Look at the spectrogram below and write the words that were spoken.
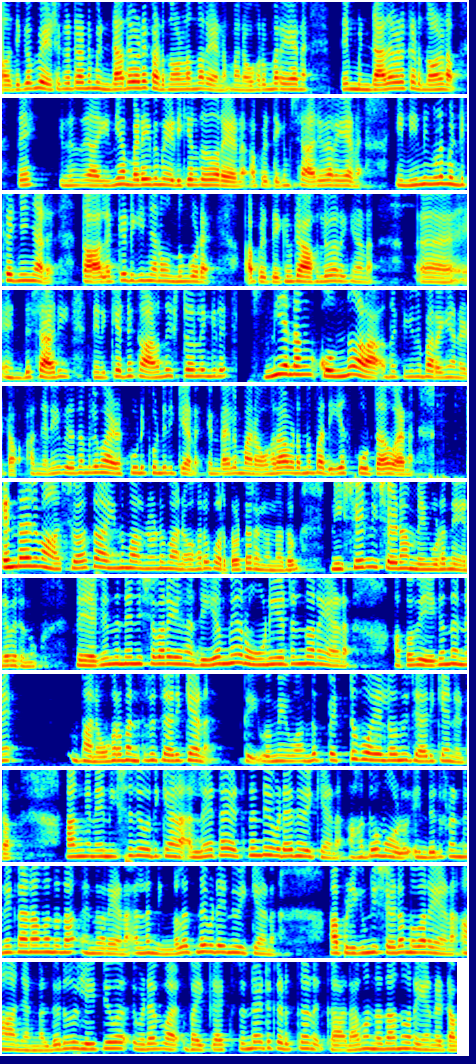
അധികം വേഷം കെട്ടാണ്ട് മിണ്ടാതെ ഇവിടെ കിടന്നോളണം എന്ന് പറയണം. മനോഹരം പറയണം ദേ മിണ്ടാതെ ഇവിടെ കിടന്നോളണം. ദേ ഇനി ഇനി അമ്മയുടെ ഇത് മേടിക്കരുത് എന്ന് പറയാണ്. അപ്പോഴത്തേക്കും ഷാരി പറയാണ് ഇനി നിങ്ങൾ മിണ്ടിക്കഴിഞ്ഞ് കഴിഞ്ഞാൽ താലൊക്കെ അടിക്കും ഞാൻ ഒന്നും കൂടെ. അപ്പോഴത്തേക്കും രാഹുൽ പറയുകയാണ് എന്റെ ഷാരി നിനക്ക് എന്നെ കാണുന്ന ഇഷ്ടമല്ലെങ്കിൽ നീ എന്നെ അങ്ങ് കൊന്നുകളാ എന്നൊക്കെ ഇങ്ങനെ പറയുകയാണ് കേട്ടോ. അങ്ങനെ ഇവർ തമ്മിൽ വഴക്കൂടിക്കൊണ്ടിരിക്കുകയാണ്. എന്തായാലും മനോഹർ അവിടെ നിന്ന് പതിയെ സ്കൂട്ടാവുകയാണ് എന്തായാലും ആശ്വാസമായി എന്ന് പറഞ്ഞുകൊണ്ട് മനോഹർ പുറത്തോട്ട് ഇറങ്ങുന്നതും നിഷയും നിഷയുടെ അമ്മയും കൂടെ നേരെ വരുന്നു. വേഗം തന്നെ നിഷ പറയാണ് അതേ അമ്മേ റോണിയേട്ടൻ എന്ന് പറയാണ് അപ്പോൾ വേഗം തന്നെ മനോഹർ മനസ്സിൽ വിചാരിക്കുകയാണ് ദൈവമേ വന്ന് പെട്ടുപോയല്ലോ എന്ന് വിചാരിക്കാൻ കേട്ടോ. അങ്ങനെ നിക്ഷ ചോദിക്കുകയാണ് അല്ല ഏട്ടാ ഏട്ടൻ എന്താ ഇവിടെ എന്ന് ചോദിക്കുകയാണ് അതോ മോളു എന്റെ ഒരു ഫ്രണ്ടിനെ കാണാൻ വന്നതാ? എന്ന് പറയാണ്. അല്ല നിങ്ങൾ എന്താ ഇവിടെ എന്ന് ചോദിക്കുകയാണ്? അപ്പോഴേക്കും നിഷയുടെ അമ്മ പറയുകയാണ് ആ ഞങ്ങളുടെ ഒരു റിലേറ്റീവ് ഇവിടെ ബൈക്ക് ആക്സിഡന്റ് ആയിട്ട് കിടക്കുകയാണ് കാണാൻ വന്നതാന്ന് പറയാണ് കേട്ടോ.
